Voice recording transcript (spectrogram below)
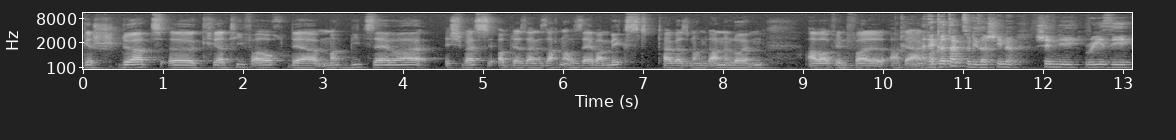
gestört, äh, kreativ auch. Der macht Beats selber. Ich weiß, nicht, ob der seine Sachen auch selber mixt, teilweise noch mit anderen Leuten. Aber auf jeden Fall hat er einfach. der gehört halt zu dieser Schiene. Shindy, Reezy,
